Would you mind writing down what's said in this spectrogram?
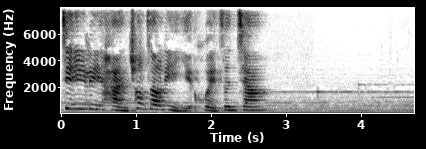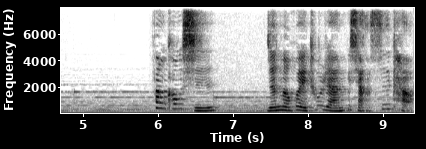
记忆力和创造力也会增加。放空时，人们会突然不想思考，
